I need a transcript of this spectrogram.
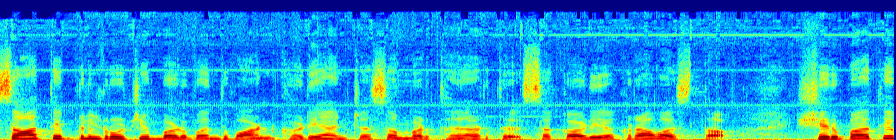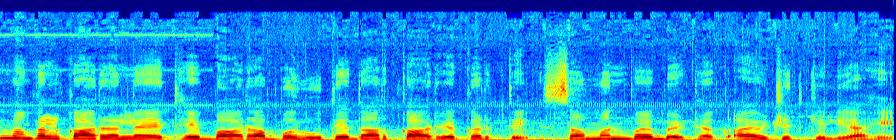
सात एप्रिल रोजी बळवंत वानखडे यांच्या समर्थनार्थ सकाळी अकरा वाजता शिरभाते मंगल कार्यालय येथे बारा बलुतेदार कार्यकर्ते समन्वय बैठक आयोजित केली आहे.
